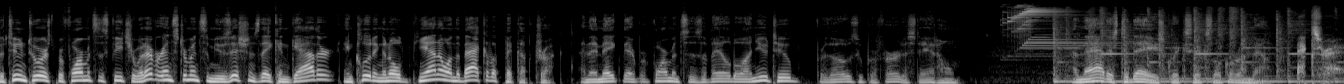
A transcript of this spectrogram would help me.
The Tune Tours performances feature whatever instruments and musicians they can gather, including an old piano on the back of a pickup truck. And they make their performances available on YouTube for those who prefer to stay at home. And that is today's Quick Six Local Rundown. X ray.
